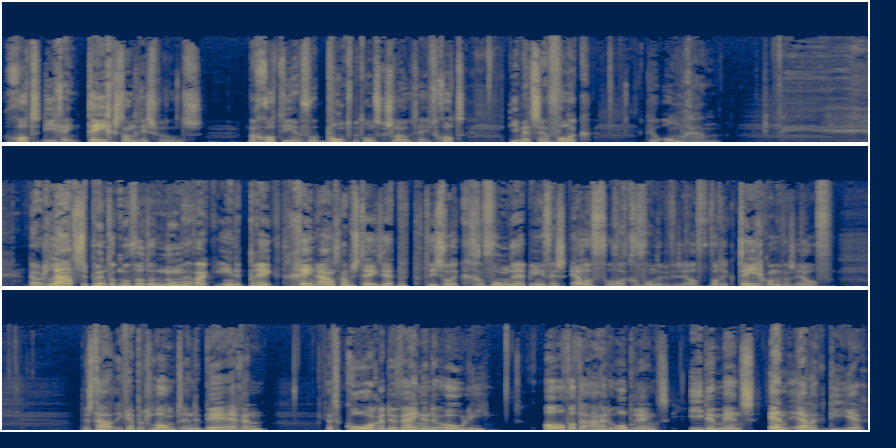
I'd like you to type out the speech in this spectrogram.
God die geen tegenstander is voor ons, maar God die een verbond met ons gesloten heeft. God die met zijn volk wil omgaan. Nou, het laatste punt dat ik nog wilde noemen, waar ik in de preek geen aandacht aan besteed heb, dat is wat ik gevonden heb in vers 11, of wat ik gevonden heb in vers 11, wat ik tegenkwam in vers 11. Er staat, ik heb het land en de bergen, het koren, de wijn en de olie, al wat de aarde opbrengt, ieder mens en elk dier,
